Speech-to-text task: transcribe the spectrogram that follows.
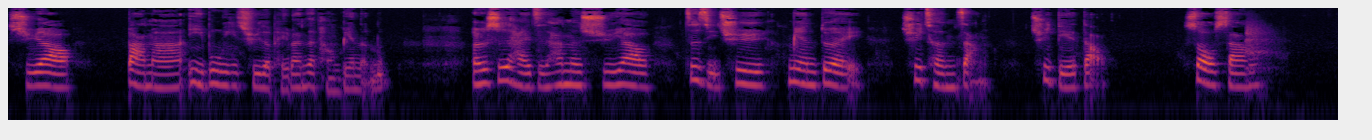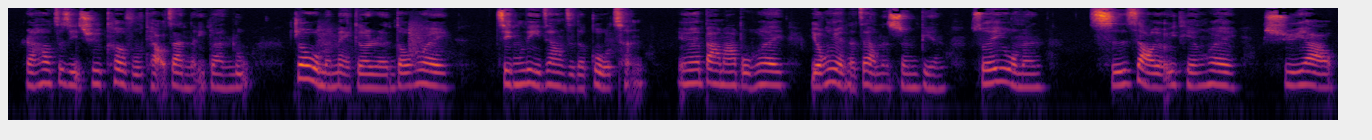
需要爸妈亦步亦趋的陪伴在旁边的路，而是孩子他们需要自己去面对、去成长、去跌倒、受伤。然后自己去克服挑战的一段路，就我们每个人都会经历这样子的过程，因为爸妈不会永远的在我们身边，所以我们迟早有一天会需要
